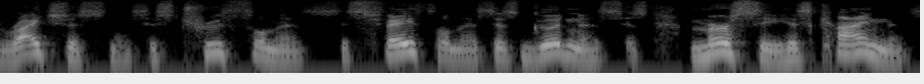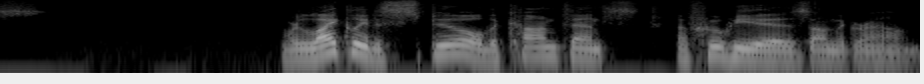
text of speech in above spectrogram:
righteousness, his truthfulness, his faithfulness, his goodness, his mercy, his kindness. We're likely to spill the contents of who he is on the ground.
